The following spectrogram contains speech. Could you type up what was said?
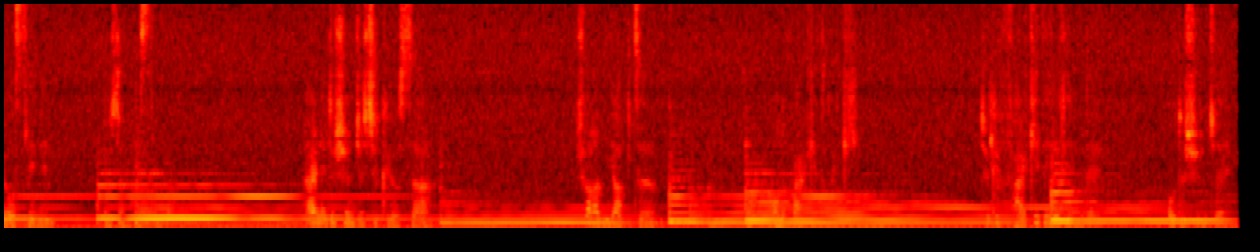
Ve o senin özün aslında. Her ne düşünce çıkıyorsa şu an yaptığın onu fark etmek. Çünkü fark edildiğinde o düşünce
